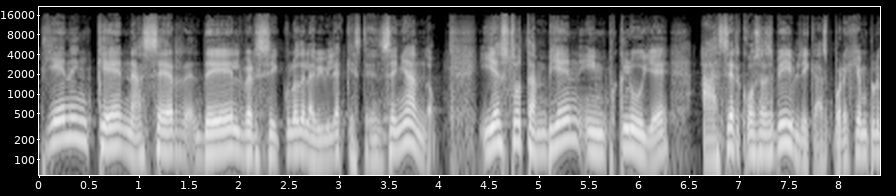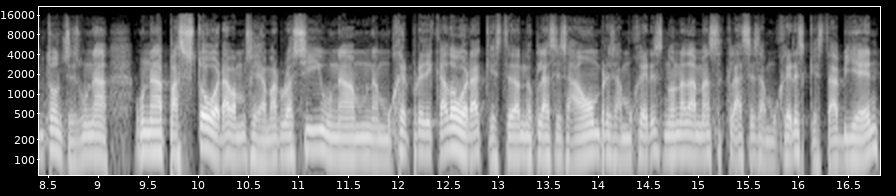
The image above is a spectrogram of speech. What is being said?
tienen que nacer del versículo de la Biblia que esté enseñando. Y esto también incluye hacer cosas bíblicas. Por ejemplo, entonces, una, una vamos a llamarlo así, una, una mujer predicadora que esté dando clases a hombres, a mujeres, no nada más clases a mujeres, que está bien.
